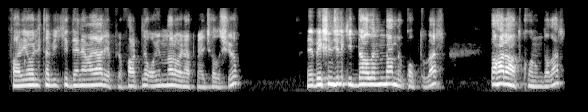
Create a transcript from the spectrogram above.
Farioli tabii ki denemeler yapıyor. Farklı oyunlar oynatmaya çalışıyor. Ve beşincilik iddialarından da koptular. Daha rahat konumdalar.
